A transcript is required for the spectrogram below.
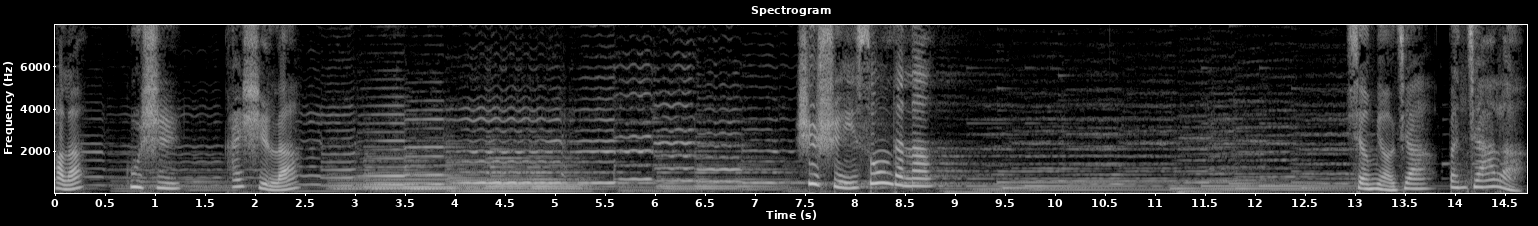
好了，故事开始了。是谁送的呢？香苗家搬家了，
